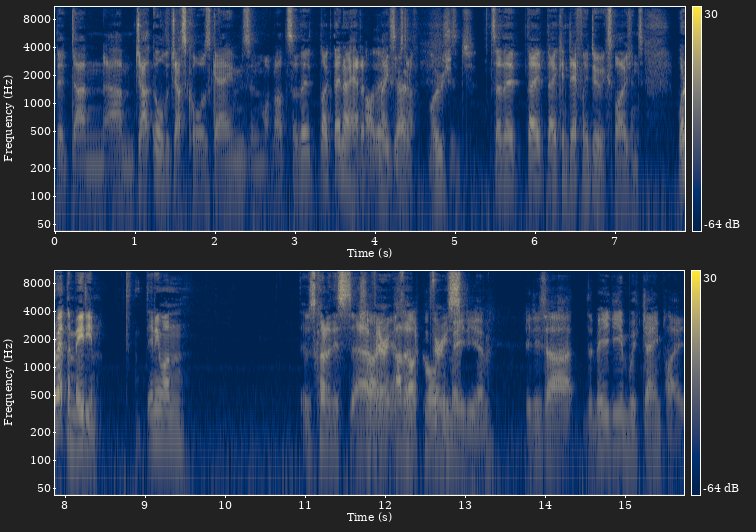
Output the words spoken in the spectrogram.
they've done um, ju- all the Just Cause games and whatnot, so they like they know how to Oh, make some go. stuff. Explosions. So they, they they can definitely do explosions. What about the medium? Anyone? It was kind of this uh, so very it's other very the medium. It is uh the medium with gameplay.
